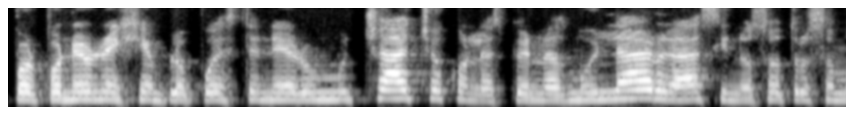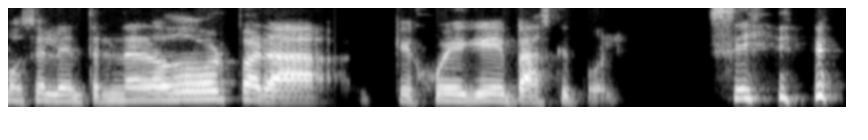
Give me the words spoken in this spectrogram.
Por poner un ejemplo, puedes tener un muchacho con las piernas muy largas y nosotros somos el entrenador para que juegue básquetbol. Sí,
